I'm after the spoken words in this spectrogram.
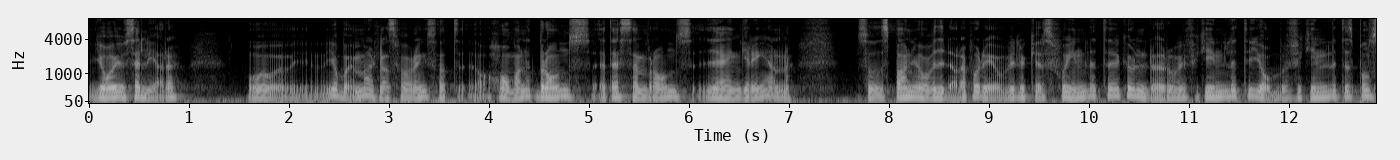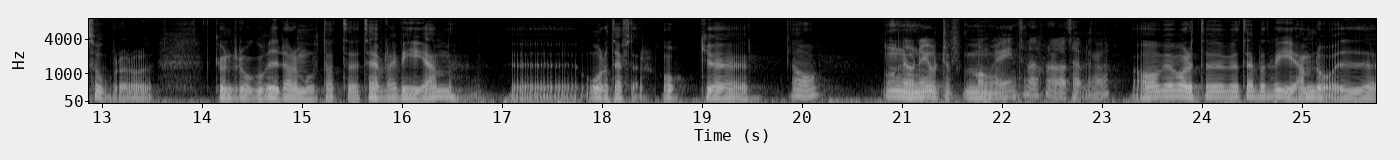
jag är ju säljare och jobbar i marknadsföring så att ja, har man ett brons, ett SM-brons i en gren så spann jag vidare på det och vi lyckades få in lite kunder och vi fick in lite jobb och vi fick in lite sponsorer och kunde då gå vidare mot att eh, tävla i VM eh, året efter. Och eh, ja, Mm, Nu har ni gjort många internationella tävlingar va? ja, vi har varit, vi har tävlat VM då i,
